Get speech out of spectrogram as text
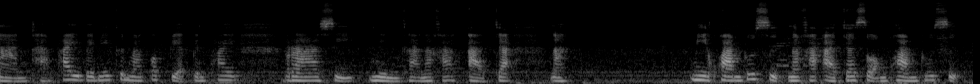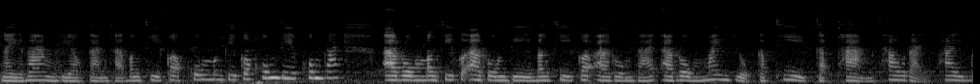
นานค่ะ ไพ่ใบนี้ขึ้นมาก็เปรียบเป็นไพ่ราศีมินค่ะนะคะ อาจจะนะ มีความรู้สึกนะคะ อาจจะสองความรู้สึกในร่างเดียวกันค่ะ บางทีก็คุ้มบางทีก็คุ้มดีคุ้มร้ายอารมณ์ บางทีก็อารมณ์ดี บางทีก็อารมณ์ร้ายอารมณ์ไม่อยู่กับที่กับทางเท่าไหร่ไพ่ใบ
